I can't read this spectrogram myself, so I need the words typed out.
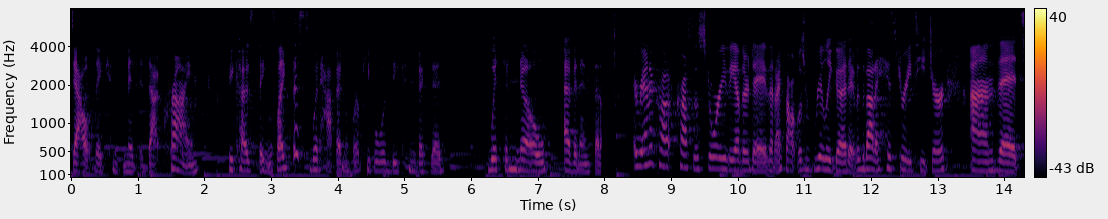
doubt they committed that crime because things like this would happen where people would be convicted with no evidence at all. I ran across a story the other day that I thought was really good. It was about a history teacher um, that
